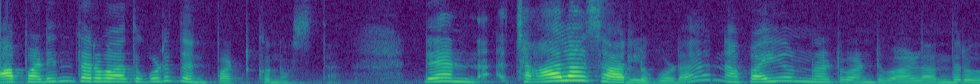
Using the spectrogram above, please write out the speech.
ఆ పడిన తర్వాత కూడా దాన్ని పట్టుకొని వస్తా. నేను చాలాసార్లు కూడా నా పై ఉన్నటువంటి వాళ్ళందరూ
